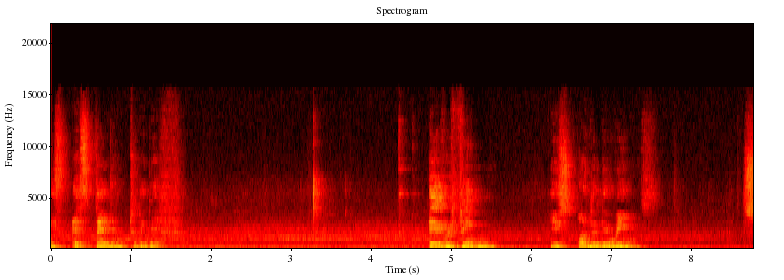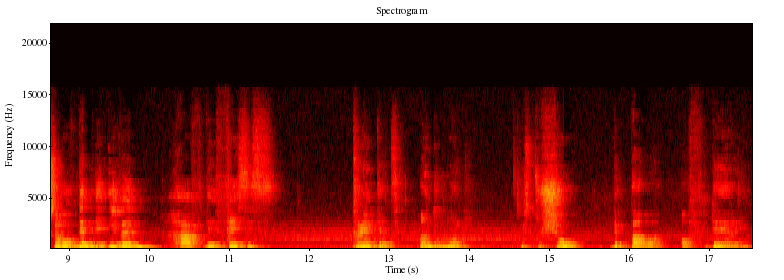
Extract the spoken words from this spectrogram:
is extended to the death. Everything is under the wings. Some of them they even have their faces printed on the money is to show the power of their reign.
